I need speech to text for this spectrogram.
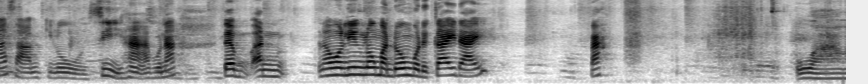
นะสามกิโลสี่ห้าพุ่นนะ แต่อันนางโฮลิงลงบันดงบ่ได้ใกล้ใดปะว้าว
